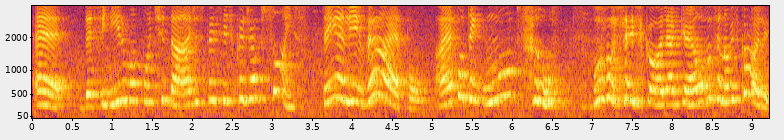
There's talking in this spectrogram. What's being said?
é definir uma quantidade específica de opções. Tem ali, vê a Apple. A Apple tem uma opção. Ou você escolhe aquela ou você não escolhe.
